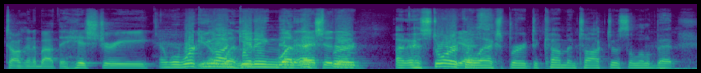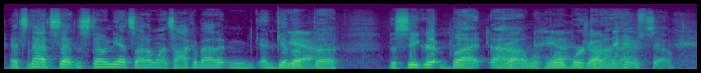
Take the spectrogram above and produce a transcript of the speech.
talking about the history and we're working you know, on what, getting what an expert a historical yes. expert to come and talk to us a little bit it's not set in stone yet so i don't want to talk about it and, and give yeah. up the the secret, but uh, Drop- we're, yeah, we're working on that. So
